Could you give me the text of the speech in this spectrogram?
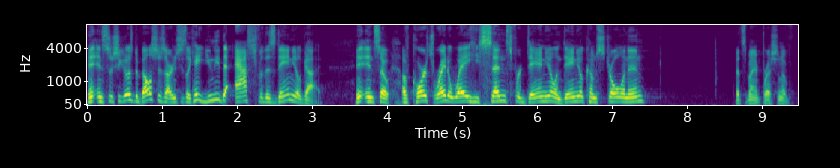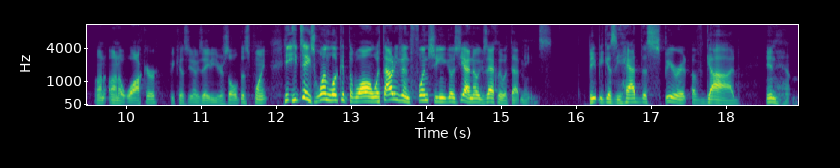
And, so she goes to Belshazzar and she's like, hey, you need to ask for this Daniel guy. And so, of course, right away he sends for Daniel, and Daniel comes strolling in. That's my impression of on, on a walker because you know he's 80 years old at this point. He, he takes one look at the wall and without even flinching, he goes, Yeah, I know exactly what that means. Because he had the Spirit of God in him.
